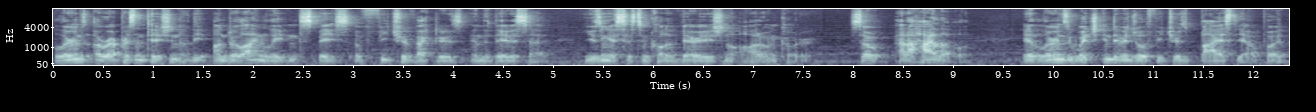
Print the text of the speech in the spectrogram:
learns a representation of the underlying latent space of feature vectors in the dataset using a system called a variational autoencoder. So, at a high level, it learns which individual features bias the output.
